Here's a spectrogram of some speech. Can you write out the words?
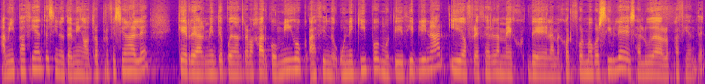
a mis pacientes, sino también a otros profesionales que realmente puedan trabajar conmigo haciendo un equipo equipo multidisciplinar y ofrecer la de la mejor forma posible salud a los pacientes.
